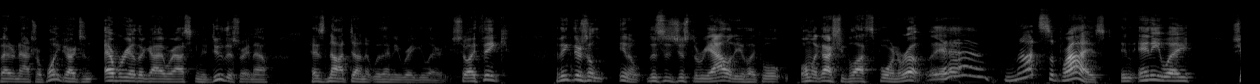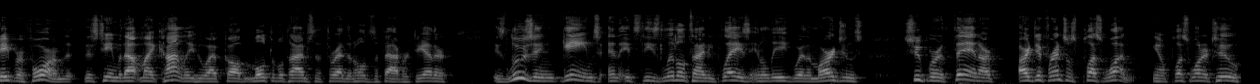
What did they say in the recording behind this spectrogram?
better natural point guards, and every other guy we're asking to do this right now has not done it with any regularity. So I think I think there's a you know this is just the reality of like, well, oh my gosh, you've lost four in a row. Yeah, not surprised in any way, shape, or form that this team without Mike Conley, who I've called multiple times the thread that holds the fabric together, is losing games, and it's these little tiny plays in a league where the margins super thin. Our our differentials plus one, you know, plus one or two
